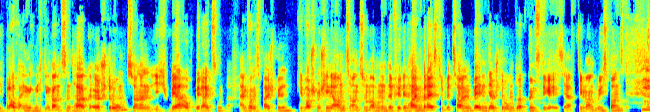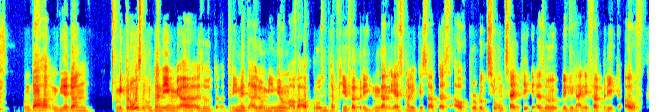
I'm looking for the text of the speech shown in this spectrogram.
ich brauche eigentlich nicht den ganzen Tag äh, Strom, sondern ich wäre auch bereit, zum einfaches Beispiel, die Waschmaschine abends anzumachen und dafür den halben Preis zu bezahlen, wenn der Strom dort günstiger ist. Ja. Demand Response. Mhm. Und da hatten wir dann mit großen Unternehmen, ja, also Trimet Aluminium, aber auch großen Papierfabriken dann erstmalig gesagt, dass auch produktionsseitig, also wirklich eine Fabrik auf äh,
